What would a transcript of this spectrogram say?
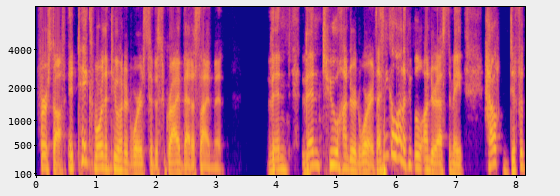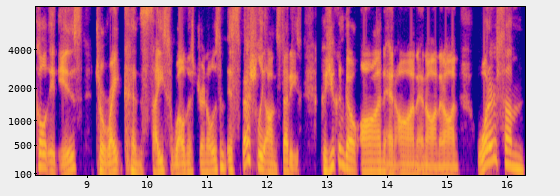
First off, it takes more than 200 words to describe that assignment. Then, then 200 words. I think a lot of people underestimate how difficult it is to write concise wellness journalism, especially on studies, because you can go on and on and on and on. What are some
